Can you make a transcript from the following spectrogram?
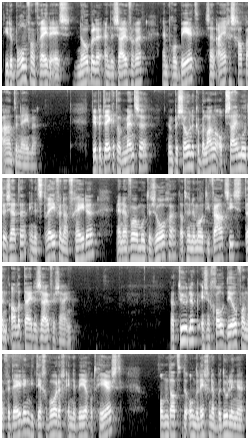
die de bron van vrede is, nobele en de zuivere, en probeert zijn eigenschappen aan te nemen. Dit betekent dat mensen hun persoonlijke belangen opzij moeten zetten in het streven naar vrede en ervoor moeten zorgen dat hun motivaties ten alle tijde zuiver zijn. Natuurlijk is een groot deel van de verdeling die tegenwoordig in de wereld heerst, omdat de onderliggende bedoelingen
